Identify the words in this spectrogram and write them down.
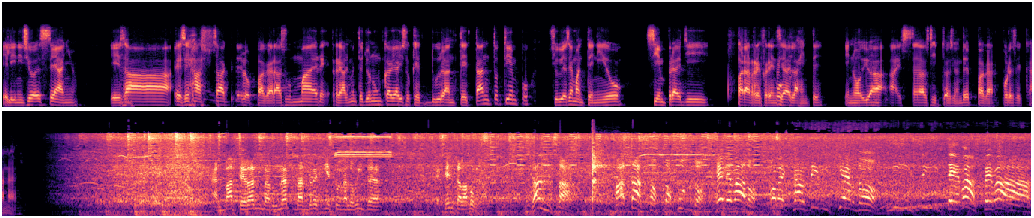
el inicio de este año, esa, ese hashtag de lo pagará su madre, realmente yo nunca había visto que durante tanto tiempo se hubiese mantenido siempre allí para referencia de la gente en odio a, esta situación de pagar por ese canal. Al bate Dani Marulat, Andrés Nieto en la lomita, presenta la boca, lanza, batazo profundo, elevado, por el jardín izquierdo, y si te vas, te vas,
